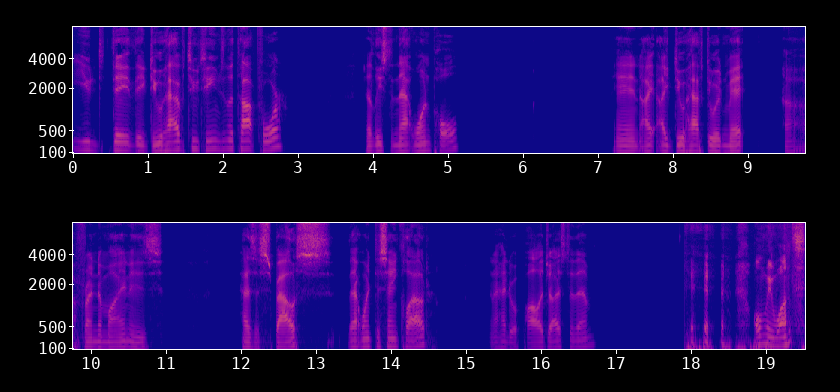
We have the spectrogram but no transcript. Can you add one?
you they they do have two teams in the top four, at least in that one poll. And I, I do have to admit, uh, a friend of mine is has a spouse that went to St. Cloud, and I had to apologize to them. only once?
